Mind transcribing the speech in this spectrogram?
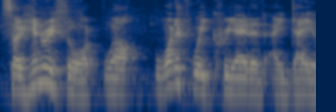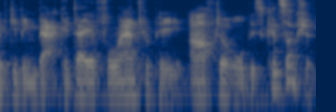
So Henry thought, well, what if we created a day of giving back, a day of philanthropy after all this consumption?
